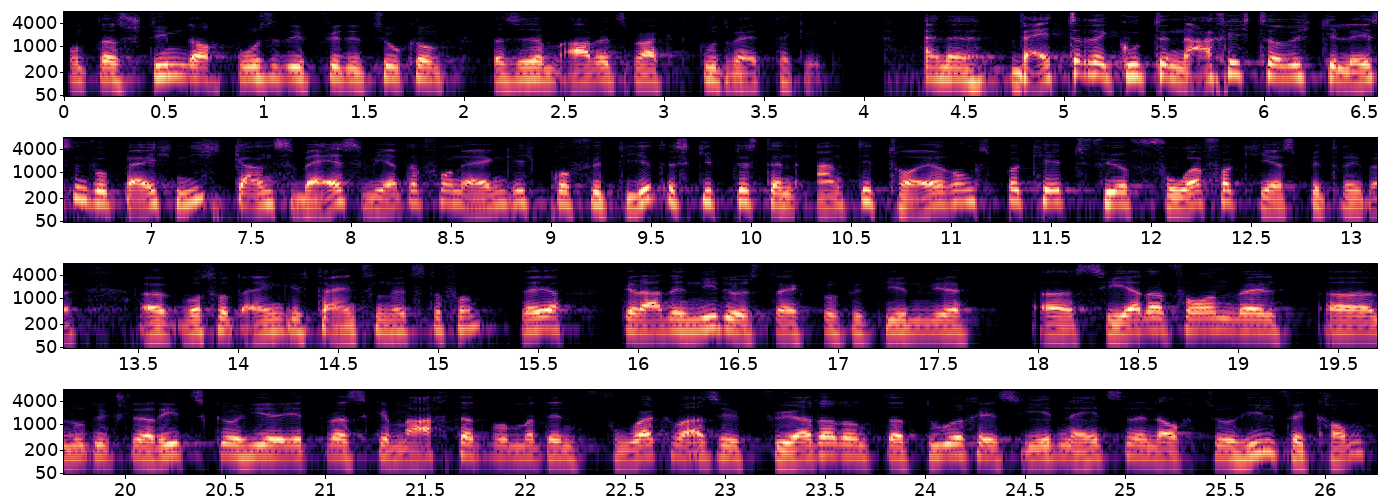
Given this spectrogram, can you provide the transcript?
und das stimmt auch positiv für die Zukunft, dass es am Arbeitsmarkt gut weitergeht. Eine weitere gute Nachricht habe ich gelesen, wobei ich nicht ganz weiß, wer davon eigentlich profitiert. Es gibt jetzt ein Antiteuerungspaket für Vorverkehrsbetriebe. Äh, was hat eigentlich der Einzelne jetzt davon? Naja, gerade in Niederösterreich profitieren wir sehr davon, weil äh, Ludwig Schlaritzko hier etwas gemacht hat, wo man den Vor quasi fördert und dadurch es jeden Einzelnen auch zur Hilfe kommt.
